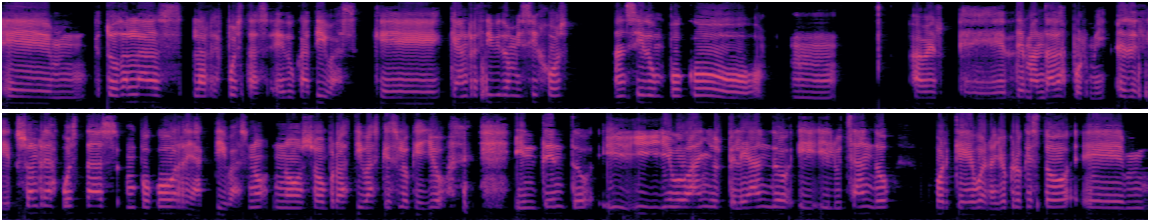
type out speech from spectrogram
em, todas las, las, respuestas educativas que, que, han recibido mis hijos han sido un poco mm, a ver, eh, demandadas por mí. Es decir, son respuestas un poco reactivas, ¿no? No son proactivas, que es lo que yo intento y, llevo años peleando y, luchando, porque, bueno, yo creo que esto em,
